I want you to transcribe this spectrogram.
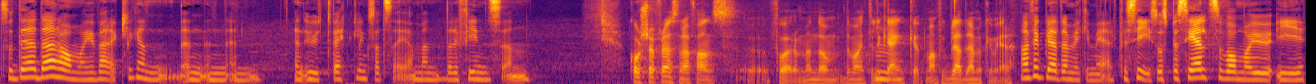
Så det, där har man ju verkligen en, en, en en utveckling så att säga, men där det finns en... Korsreferenserna fanns eh, förr, men de, det var inte lika mm. enkelt. Man fick bläddra mycket mer. Man fick bläddra mycket mer, precis. Och speciellt så var man ju i,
